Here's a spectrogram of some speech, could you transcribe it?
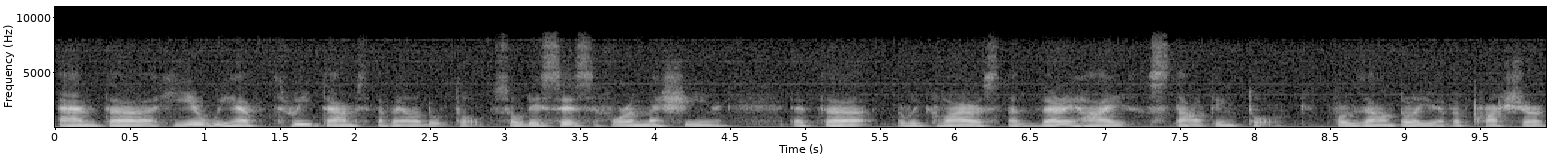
And uh, here we have three times available torque. So this is for a machine that uh, requires a very high starting torque. For example, you have a crusher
